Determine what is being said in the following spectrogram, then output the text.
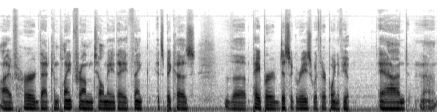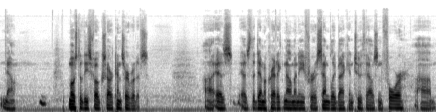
I've heard that complaint from tell me they think it's because the paper disagrees with their point of view. And uh, now, most of these folks are conservatives. Uh, as as the Democratic nominee for Assembly back in 2004, um,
